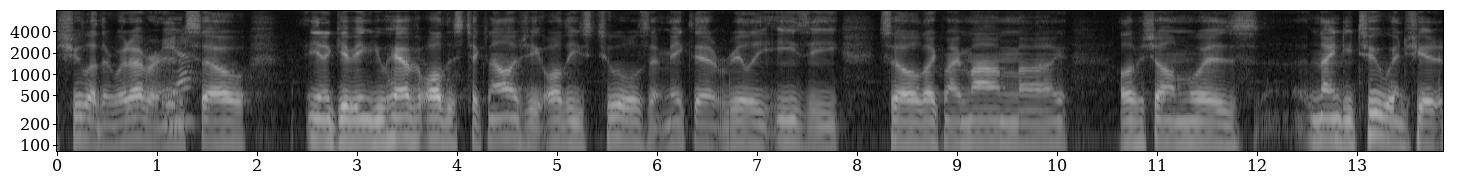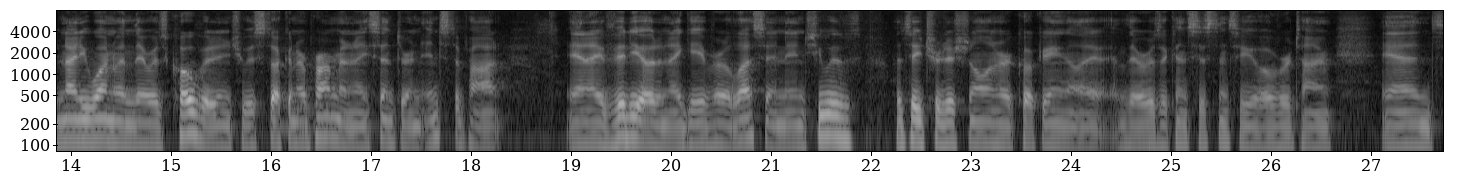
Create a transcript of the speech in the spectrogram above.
shoe leather, whatever. And yeah. so, you know, giving, you have all this technology, all these tools that make that really easy. So like my mom, uh, Shalom was 92 when she had 91 when there was COVID and she was stuck in her apartment and I sent her an Instapot and I videoed and I gave her a lesson and she was let's say traditional in her cooking. there was a consistency over time and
